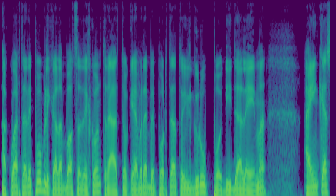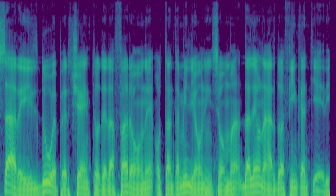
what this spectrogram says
A Quarta Repubblica la bozza del contratto che avrebbe portato il gruppo di D'Alema a incassare il 2% dell'affarone, 80 milioni insomma, da Leonardo a Fincantieri.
